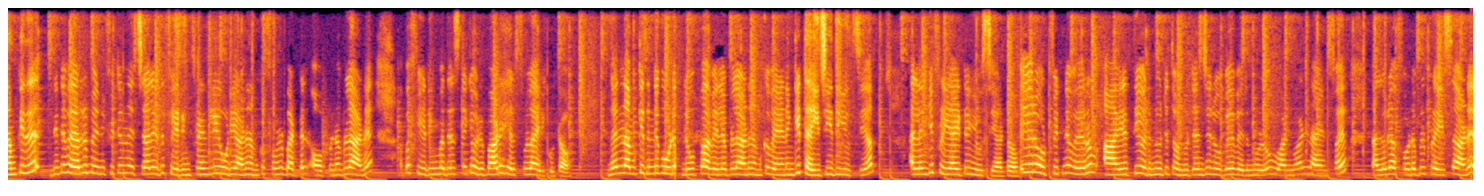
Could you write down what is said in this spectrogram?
നമുക്കിത് ഇതിന്റെ വേറൊരു ബെനിഫിറ്റ് എന്ന് വെച്ചാൽ ഇത് ഫീഡിംഗ് ഫ്രണ്ട്ലി കൂടിയാണ്. നമുക്ക് ഫുൾ ബട്ടൺ ഓപ്പണബിൾ ആണ്. അപ്പോൾ ഫീഡിംഗ് മെതേഴ്സിനൊക്കെ ഒരുപാട് ഹെൽപ്ഫുൾ ആയിരിക്കും കേട്ടോ ദെൻ നമുക്ക് ഇതിന്റെ കൂടെ ലൂപ്പ് അവൈലബിൾ ആണ്. നമുക്ക് വേണമെങ്കിൽ ടൈ ചെയ്ത് യൂസ് ചെയ്യാം. അല്ലെങ്കിൽ ഫ്രീ ആയിട്ട് യൂസ് ചെയ്യാം കേട്ടോ ഈ ഒരു ഔട്ട്ഫിറ്റിന് വെറും ആയിരത്തി ഒരുന്നൂറ്റി തൊണ്ണൂറ്റഞ്ച് രൂപയെ വരുന്നുള്ളൂ. വൺ വൺ നയൻ ഫൈവ് നല്ലൊരു അഫോർഡബിൾ പ്രൈസ് ആണ്.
